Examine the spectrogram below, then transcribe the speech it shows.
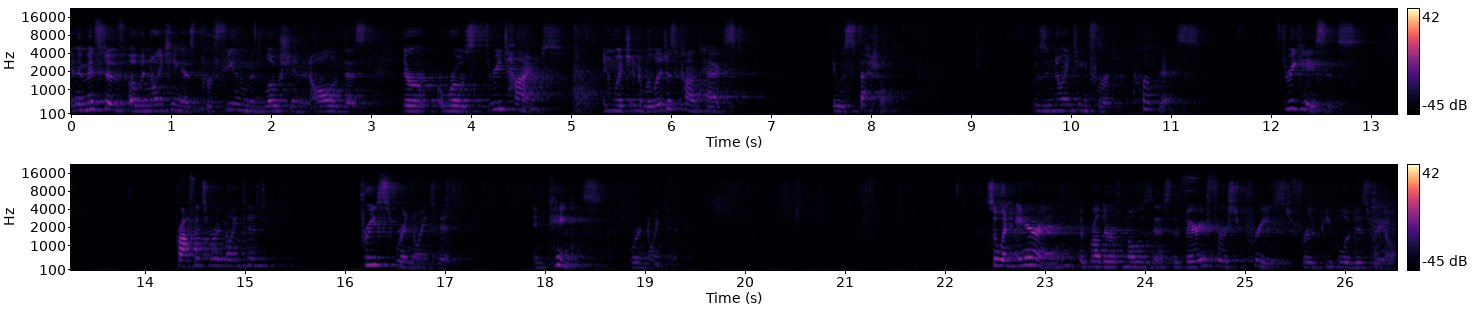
in the midst of, of anointing as perfume and lotion and all of this, there arose three times in which, in a religious context, it was special. It was anointing for a purpose. Three cases prophets were anointed, priests were anointed, and kings were anointed. So when Aaron, the brother of Moses, the very first priest for the people of Israel,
